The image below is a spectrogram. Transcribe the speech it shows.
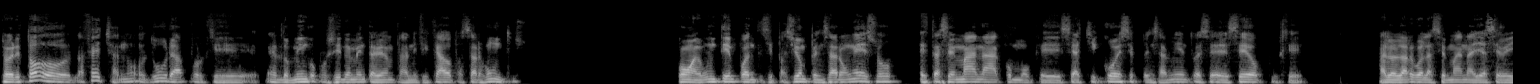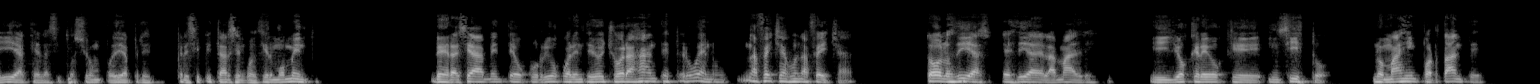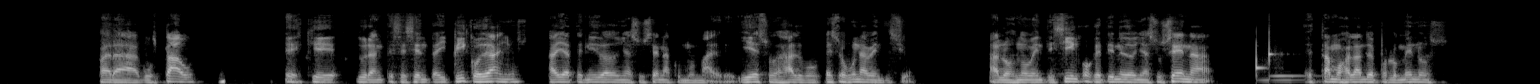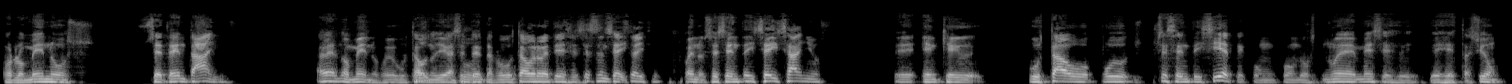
sobre todo la fecha, ¿no? Dura porque el domingo posiblemente habían planificado pasar juntos. Con algún tiempo de anticipación pensaron eso. Esta semana como que se achicó ese pensamiento, ese deseo, porque a lo largo de la semana ya se veía que la situación podía precipitarse en cualquier momento. Desgraciadamente ocurrió 48 horas antes, pero bueno, una fecha es una fecha. Todos los días es Día de la Madre y yo creo que, insisto, lo más importante para Gustavo es que durante sesenta y pico de años haya tenido a doña Azucena como madre. Y eso es algo, eso es una bendición. A los 95 que tiene doña Azucena, estamos hablando de por lo menos, por lo menos 70 años. A ver, no menos, porque Gustavo no llega a 70, pero Gustavo creo que tiene 66. 66. Bueno, 66 años eh, en que Gustavo pudo 67 con, con los nueve meses de, gestación.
